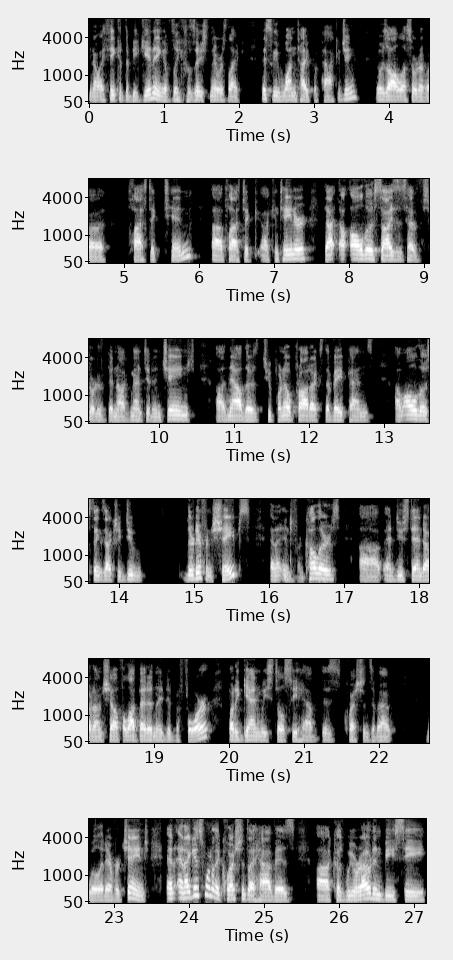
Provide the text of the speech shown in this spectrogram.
you know, I think at the beginning of legalization, there was like basically one type of packaging. It was all a sort of a plastic tin, uh, plastic uh, container. That all those sizes have sort of been augmented and changed. Uh, now there's 2.0 products, the vape pens, um, all those things actually do. They're different shapes and in different colors, uh, and do stand out on shelf a lot better than they did before. But again, we still see have these questions about will it ever change? And and I guess one of the questions I have is because uh, we were out in BC,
